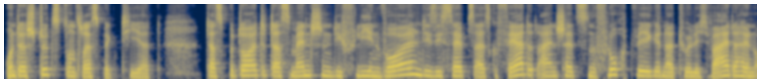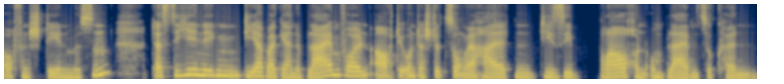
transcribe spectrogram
unterstützt und respektiert. Das bedeutet, dass Menschen, die fliehen wollen, die sich selbst als gefährdet einschätzen, Fluchtwege natürlich weiterhin offen stehen müssen, dass diejenigen, die aber gerne bleiben wollen, auch die Unterstützung erhalten, die sie brauchen, um bleiben zu können.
